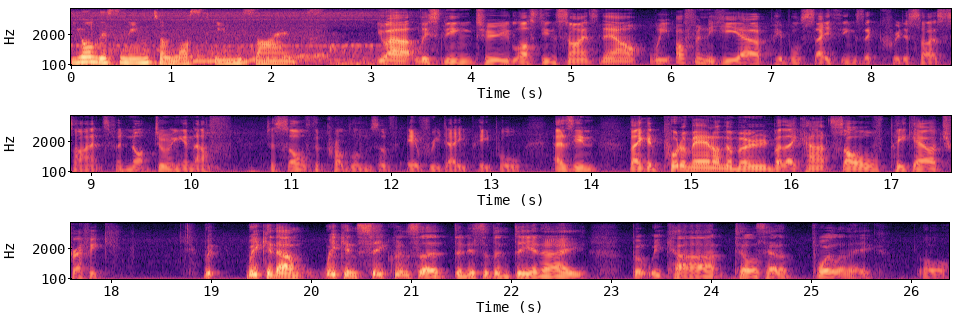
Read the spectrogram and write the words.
you're listening to Lost in Science. You are listening to Lost in Science. Now, we often hear people say things that criticise science for not doing enough to solve the problems of everyday people, as in, they can put a man on the moon, but they can't solve peak hour traffic. We, we can um we can sequence a Denisovan DNA, but we can't tell us how to boil an egg, or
